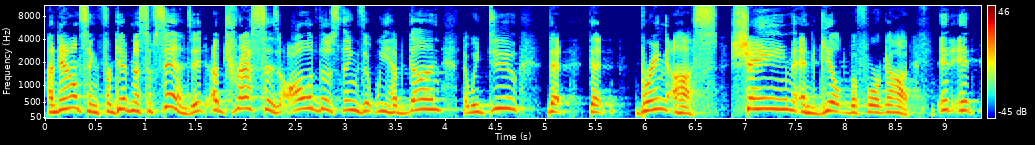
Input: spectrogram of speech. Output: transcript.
announcing forgiveness of sins. It addresses all of those things that we have done, that we do, that, that bring us shame and guilt before God. It, it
